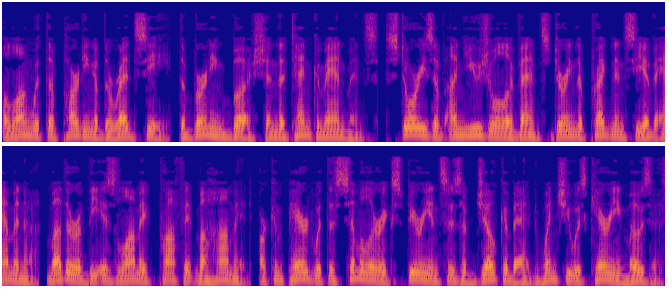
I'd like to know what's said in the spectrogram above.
along with the parting of the Red Sea, the burning bush and the Ten Commandments. Stories of unusual events during the pregnancy of Amina, mother of the Islamic prophet Muhammad, are compared with the similar experiences of Jochebed when she was carrying Moses.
